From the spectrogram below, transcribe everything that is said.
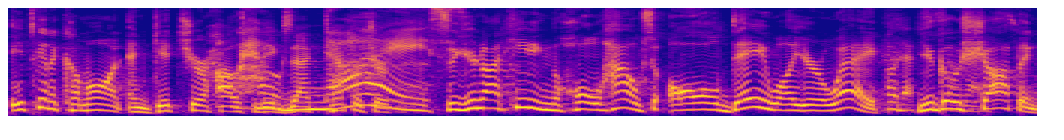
it's going to come on and get your house oh, to the exact nice. temperature. So you're not heating the whole house all day while you're away. Oh, you go so nice. shopping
